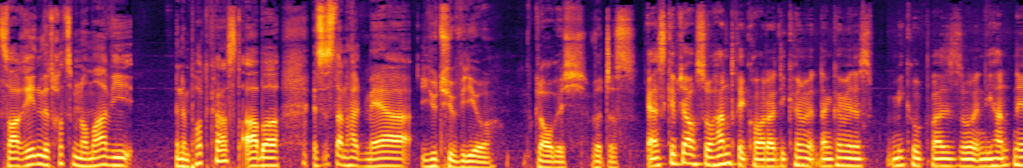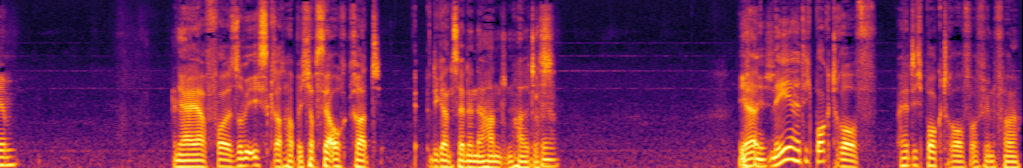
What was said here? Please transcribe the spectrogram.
Zwar reden wir trotzdem normal wie in einem Podcast, aber es ist dann halt mehr YouTube-Video, glaube ich, wird es. Ja, es gibt ja auch so Handrekorder, die können wir, dann können wir das Mikro quasi so in die Hand nehmen. Ja, ja, voll. So wie ich es gerade habe. Ich habe es ja auch gerade die ganze Zeit in der Hand und halt Okay. es. Ich ja, nicht. nee, hätte ich Bock drauf. Hätte ich Bock drauf, auf jeden Fall.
